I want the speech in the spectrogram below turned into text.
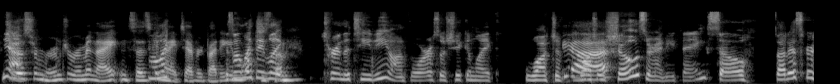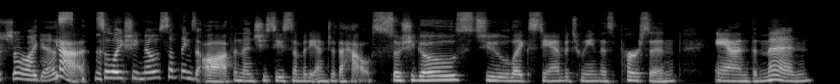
She yeah, goes from room to room at night and says not like- goodnight to everybody it's and not like they watches like turn the TV on for her so she can like watch a, watch her shows or anything. So that is her show, I guess. Yeah. So like she knows something's off and then she sees somebody enter the house. So she goes to like stand between this person and the men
